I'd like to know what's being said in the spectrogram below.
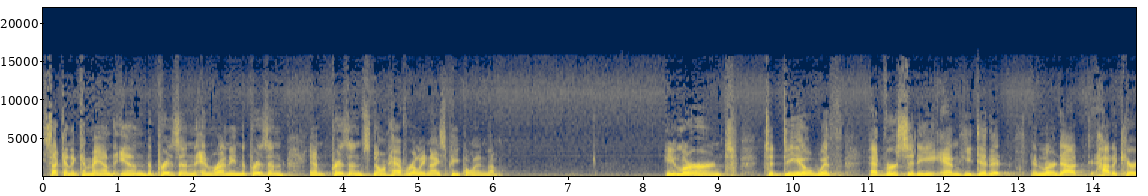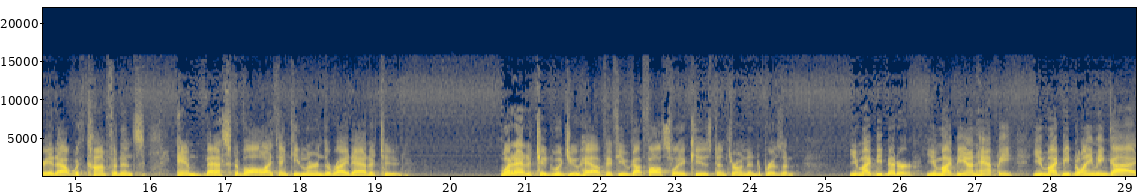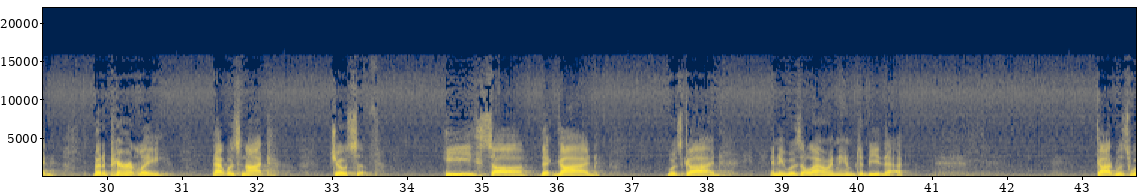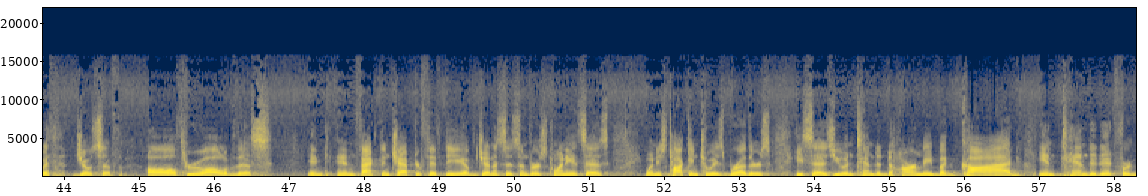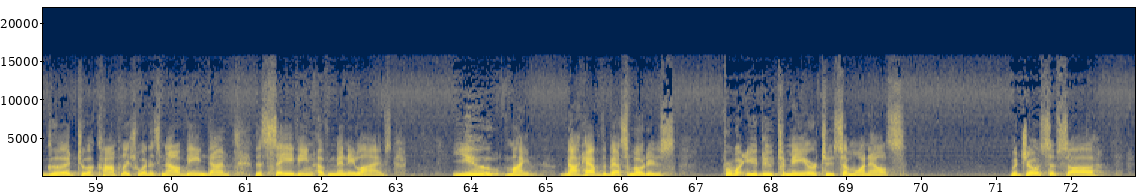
second in command in the prison and running the prison, and prisons don't have really nice people in them. He learned to deal with adversity, and he did it and learned out how to carry it out with confidence. And best of all, I think he learned the right attitude. What attitude would you have if you got falsely accused and thrown into prison? You might be bitter. You might be unhappy. You might be blaming God. But apparently, that was not Joseph. He saw that God was God, and he was allowing him to be that. God was with Joseph all through all of this. In, in fact, in chapter 50 of Genesis and verse 20, it says, when he's talking to his brothers, he says, You intended to harm me, but God intended it for good to accomplish what is now being done, the saving of many lives. You might not have the best motives for what you do to me or to someone else, but Joseph saw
